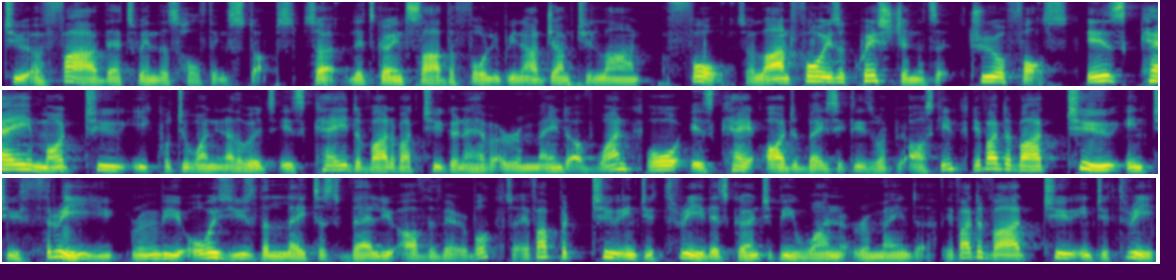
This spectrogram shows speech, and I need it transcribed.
to a 5, that's when this whole thing stops. So let's go inside the for loop. We now jump to line 4. So line 4 is a question. It's a true or false. Is k mod 2 equal to 1? In other words, is k divided by 2 going to have a remainder of 1? Or is k odd basically is what we're asking. If I divide 2 into 3, you, remember you always use the latest value of the variable. So if I put 2 into 3, there's going to be one remainder. If I divide 2 into 3,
